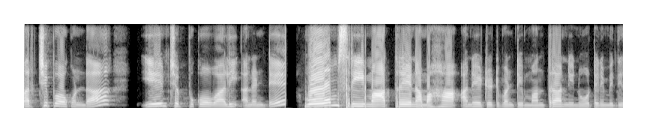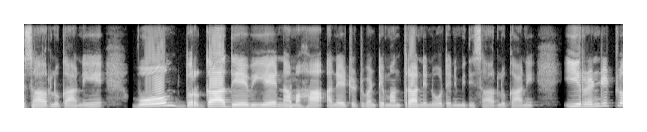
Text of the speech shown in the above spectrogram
మర్చిపోకుండా ఏం చెప్పుకోవాలి అనంటే ఓం శ్రీ మాత్రే నమ అనేటటువంటి మంత్రాన్ని నూటెనిమిది సార్లు కానీ ఓం దుర్గాదేవియే నమ అనేటటువంటి మంత్రాన్ని నూటెనిమిది సార్లు కానీ ఈ రెండిట్లో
